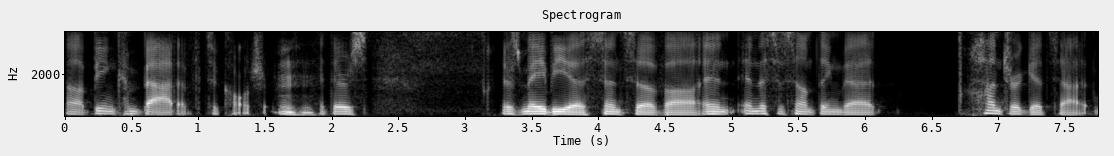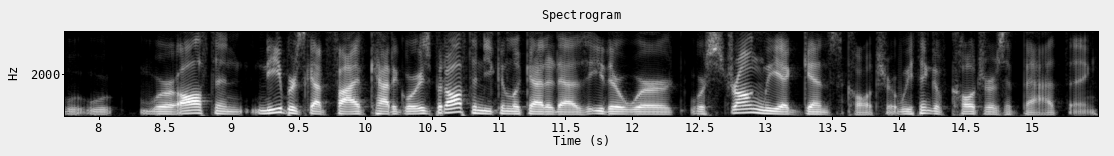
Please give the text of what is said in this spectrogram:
uh, being combative to culture. Right? There's there's maybe a sense of, uh, and and this is something that Hunter gets at. We're, often Niebuhr's got five categories, but often you can look at it as either we're we're strongly against culture. We think of culture as a bad thing.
